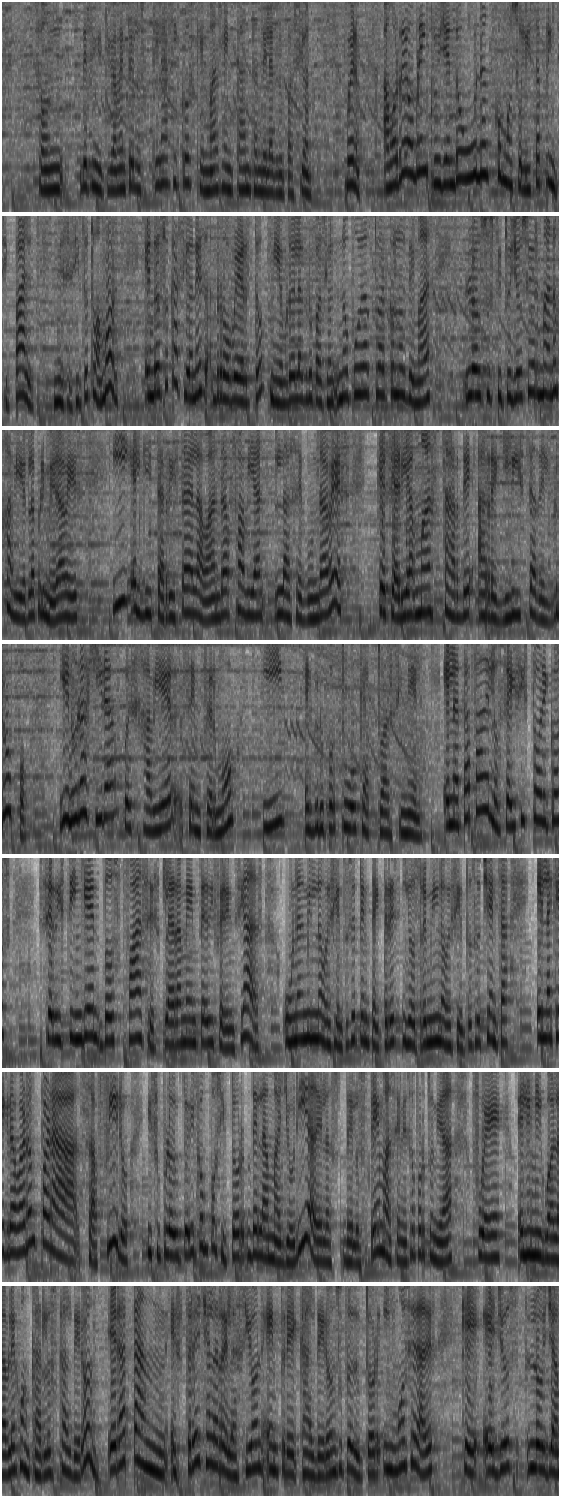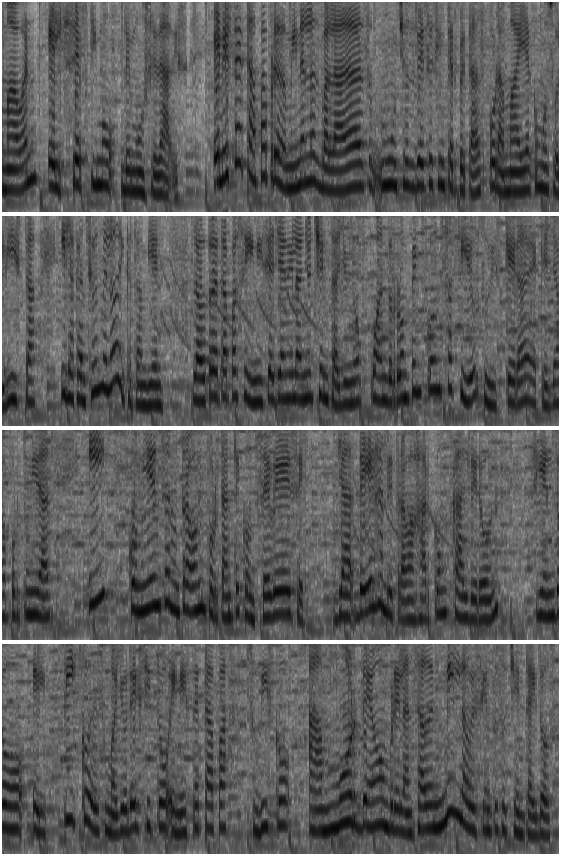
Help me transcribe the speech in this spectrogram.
Son definitivamente los clásicos que más me encantan de la agrupación. Bueno, Amor de Hombre incluyendo una como solista principal, Necesito tu amor. En dos ocasiones Roberto, miembro de la agrupación, no pudo actuar con los demás, lo sustituyó su hermano Javier la primera vez y el guitarrista de la banda Fabián la segunda vez, que se haría más tarde arreglista del grupo. Y en una gira, pues Javier se enfermó y el grupo tuvo que actuar sin él. En la etapa de los seis históricos se distinguen dos fases claramente diferenciadas, una en 1973 y otra en 1980, en la que grabaron para Zafiro y su productor y compositor de la mayoría de, las, de los temas en esa oportunidad fue el inigualable Juan Carlos Calderón. Era tan estrecha la relación entre Calderón, su productor, y Mocedades que ellos lo llamaban el séptimo de Mocedades. En esta etapa predominan las baladas muchas veces interpretadas por Amaya como solista y la canción melódica también. La otra etapa se inicia ya en el año 81 cuando rompen con Zafiro, su disquera de aquella oportunidad, y comienzan un trabajo importante con CBS. Ya dejan de trabajar con Calderón, siendo el pico de su mayor éxito en esta etapa su disco Amor de Hombre, lanzado en 1982.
